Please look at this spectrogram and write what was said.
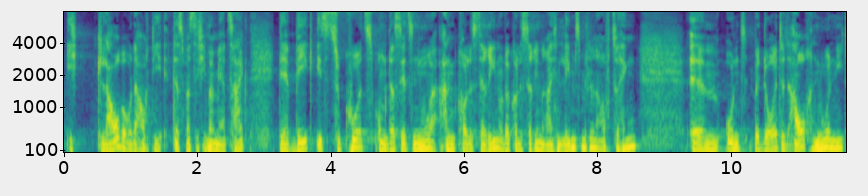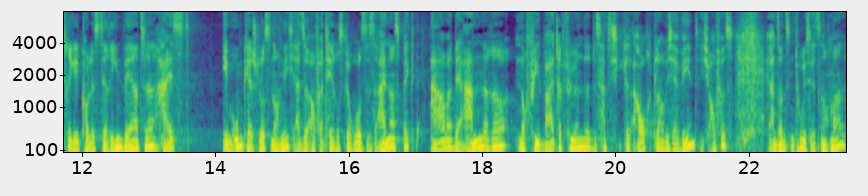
ich glaube oder auch die, das, was sich immer mehr zeigt, der Weg ist zu kurz, um das jetzt nur an Cholesterin oder cholesterinreichen Lebensmitteln aufzuhängen und bedeutet auch nur niedrige Cholesterinwerte, heißt im Umkehrschluss noch nicht, also auf Arteriosklerose ist ein Aspekt, aber der andere, noch viel weiterführende, das hatte ich auch, glaube ich, erwähnt, ich hoffe es, ansonsten tue ich es jetzt nochmal,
